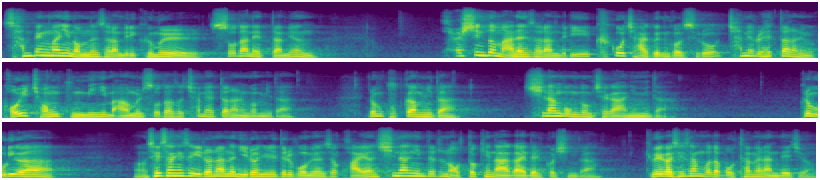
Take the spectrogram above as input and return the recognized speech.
300만이 넘는 사람들이 금을 쏟아냈다면 훨씬 더 많은 사람들이 크고 작은 것으로 참여를 했다는 거예요. 거의 전 국민이 마음을 쏟아서 참여했다는 겁니다. 여러분 국가입니다. 신앙 공동체가 아닙니다. 그럼 우리가 어, 세상에서 일어나는 이런 일들을 보면서 과연 신앙인들은 어떻게 나아가야 될 것인가? 교회가 세상보다 못하면 안 되죠.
